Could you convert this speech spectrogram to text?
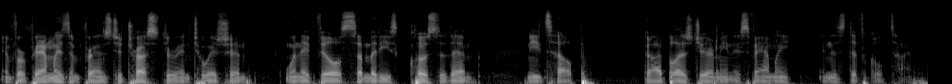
and for families and friends to trust their intuition when they feel somebody close to them needs help. God bless Jeremy and his family in this difficult time.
